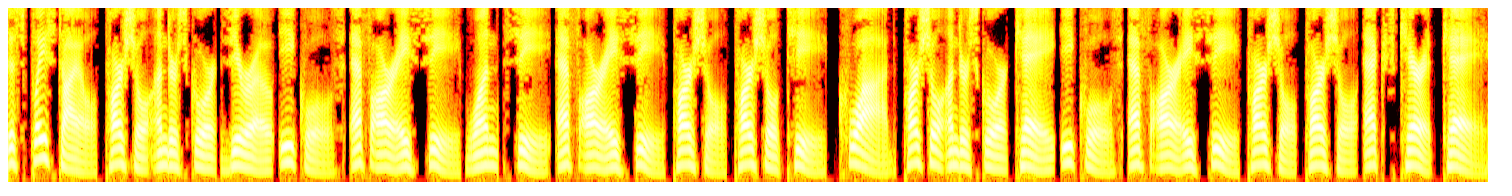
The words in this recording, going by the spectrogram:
Display style partial underscore zero equals frac one c frac partial partial t quad partial underscore k equals frac partial partial x caret k.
